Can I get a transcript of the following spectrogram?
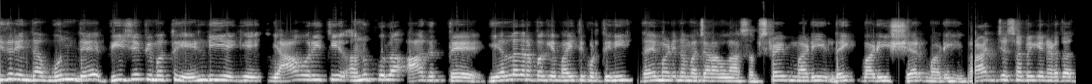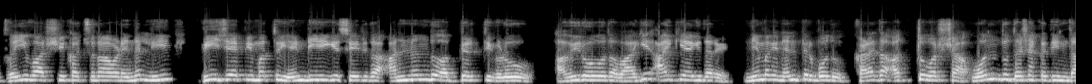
ಇದರಿಂದ ಮುಂದೆ ಬಿಜೆಪಿ ಮತ್ತು ಎನ್ ಡಿ ಎಗೆ ಯಾವ ರೀತಿ ಅನುಕೂಲ ಆಗುತ್ತೆ? ಎಲ್ಲದರ ಬಗ್ಗೆ ಮಾಹಿತಿ ಕೊಡ್ತೀನಿ. ದಯಮಾಡಿ ನಮ್ಮ ಚಾನಲ್ನ ಸಬ್ಸ್ಕ್ರೈಬ್ ಮಾಡಿ, ಲೈಕ್ ಮಾಡಿ, ಶೇರ್ ಮಾಡಿ. ರಾಜ್ಯಸಭೆಗೆ ನಡೆದ ದ್ವೈವಾರ್ಷಿಕ ಚುನಾವಣೆಯಲ್ಲಿ ಬಿಜೆಪಿ ಮತ್ತು ಎನ್ ಡಿ ಎಗೆ ಸೇರಿದ ಹನ್ನೊಂದು ಅಭ್ಯರ್ಥಿಗಳು ಅವಿರೋಧವಾಗಿ ಆಯ್ಕೆಯಾಗಿದ್ದಾರೆ. ನಿಮಗೆ ನೆನಪಿರ್ಬೋದು, ಕಳೆದ ಹತ್ತು ವರ್ಷ ಒಂದು ದಶಕದಿಂದ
